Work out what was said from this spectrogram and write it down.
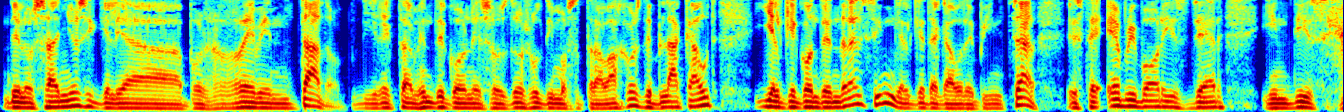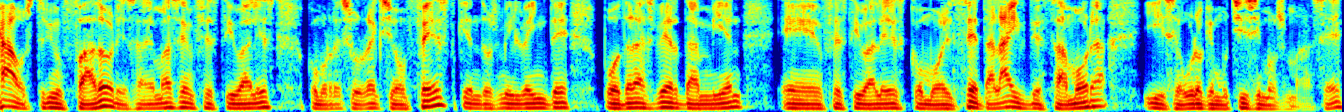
de los años y que le ha pues reventado directamente con esos dos últimos trabajos de Blackout y el que contendrá el single que te acabo de pinchar, este Everybody's Dead in This House, triunfadores además en festivales como Fest, que en 2020 podrás ver también en festivales como el Z Live de Zamora y seguro que muchísimos más. ¿eh?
